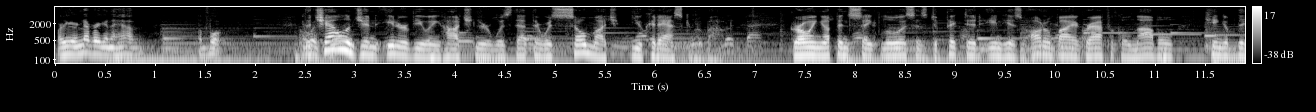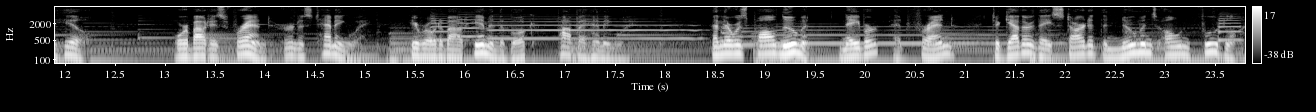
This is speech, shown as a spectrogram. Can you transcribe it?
or you're never going to have a book. The challenge in interviewing Hotchner was that there was so much you could ask him about. Growing up in St. Louis as depicted in his autobiographical novel King of the Hill, or about his friend Ernest Hemingway. He wrote about him in the book Papa Hemingway. Then there was Paul Newman, neighbor and friend. Together they started the Newman's Own Food Line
